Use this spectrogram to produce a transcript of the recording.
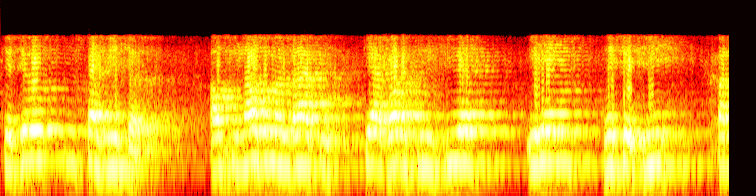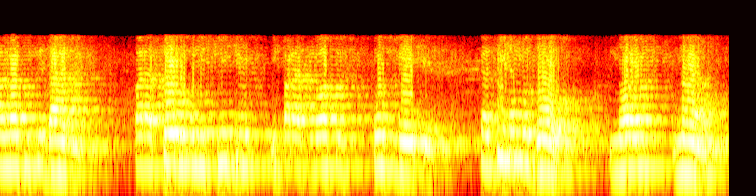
que Deus nos permita, ao final do mandato que agora se inicia, iremos repetir para a nossa cidade, para todo o município e para as nossas consciências. Campina mudou, nós não.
